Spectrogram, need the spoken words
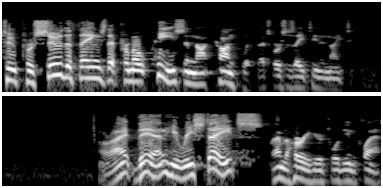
to pursue the things that promote peace and not conflict. That's verses 18 and 19. Alright, then he restates, I'm having to hurry here toward the end of class.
